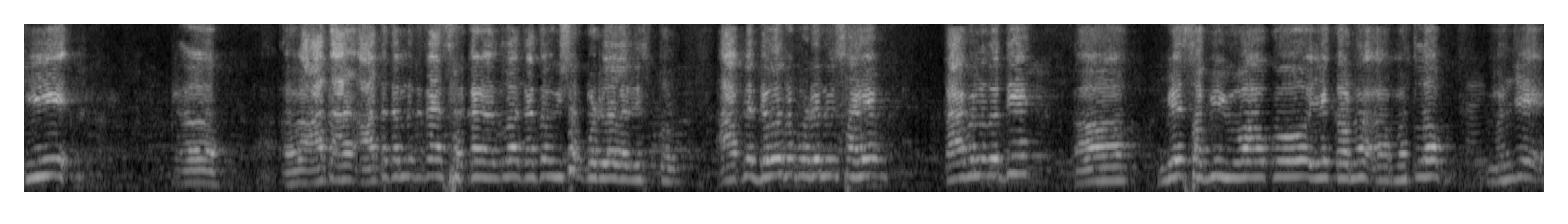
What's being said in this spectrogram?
की आता आता त्यांना काय सरकारला त्याचा विचार पडलेला दिसतो. आपले देवेंद्र फडणवीस साहेब काय म्हणत होते? मे सभी विवाह को हे करणं मतलब म्हणजे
